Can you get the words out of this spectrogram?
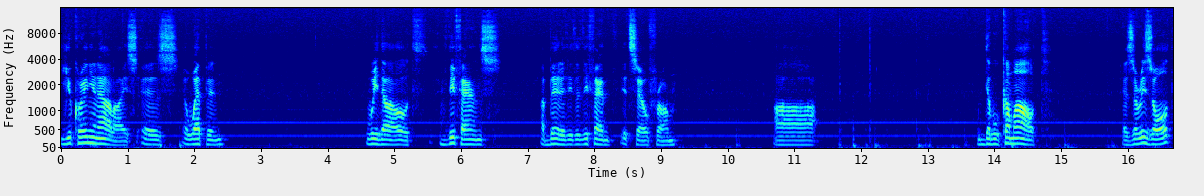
Ukrainian allies as a weapon without defense ability to defend itself from uh, that will come out as a result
